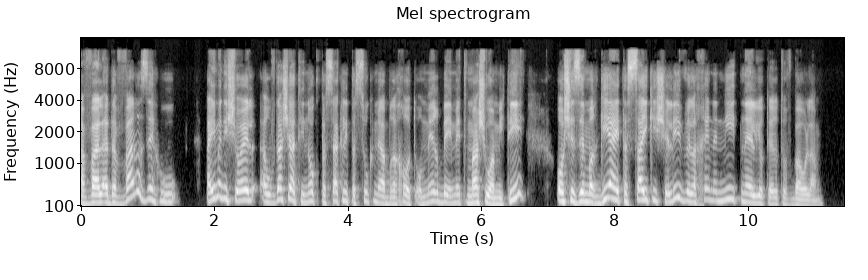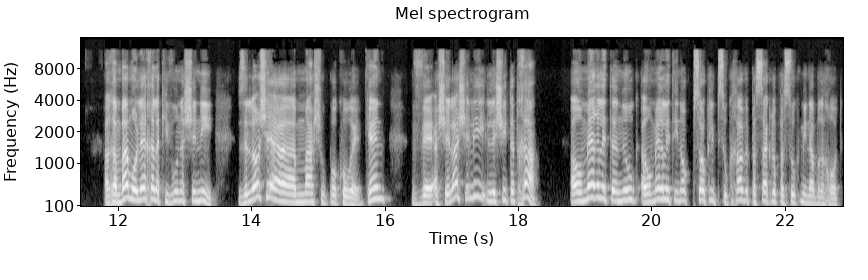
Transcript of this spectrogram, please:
אבל הדבר הזה הוא, האם אני שואל, העובדה שהתינוק פסק לי פסוק מהברכות אומר באמת משהו אמיתי, או שזה מרגיע את הסייקי שלי ולכן אני אתנהל יותר טוב בעולם? הרמב"ם הולך על הכיוון השני, זה לא שמשהו פה קורה, כן? והשאלה שלי, לשיטתך, האומר לתנוק, האומר לתינוק פסוק לי פסוקך ופסק לו פסוק מן הברכות,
